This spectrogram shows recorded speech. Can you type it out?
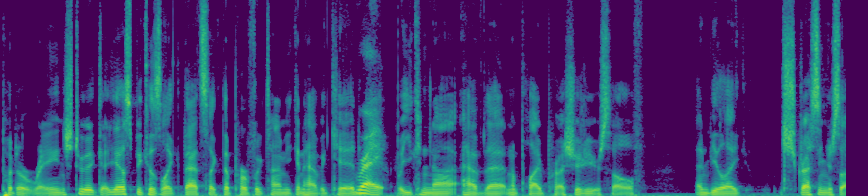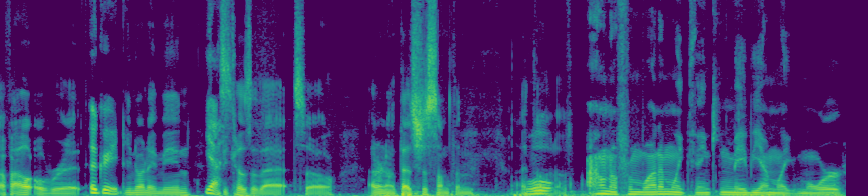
put a range to it, I guess, because like that's like the perfect time you can have a kid. right But you cannot have that and apply pressure to yourself and be like stressing yourself out over it. agreed You know what I mean? yes Because of that. So I don't know. That's just something I well, thought of. I don't know. From what I'm like thinking, maybe I'm like more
